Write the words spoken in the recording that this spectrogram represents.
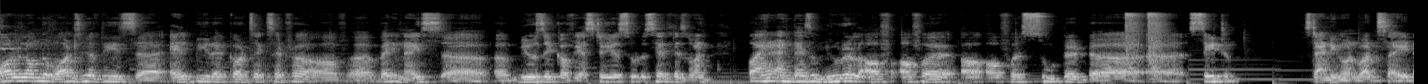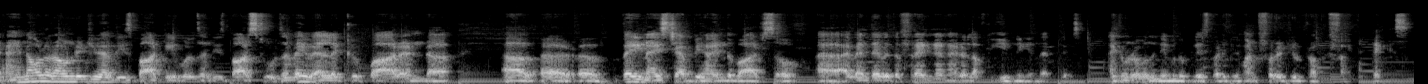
all along the walls, you have these uh, LP records, etc., of uh, very nice uh, uh, music of yesteryear. So to say, there's one Oh, and there's a mural of of a of a suited uh, uh, Satan standing on one side, and all around it you have these bar tables and these bar stools, a very well equipped bar, and uh, uh, uh, uh very nice chap behind the bar. So I went there with a friend and had a lovely evening in that place. I don't remember the name of the place, but if you hunt for it, you'll probably find it. I guess.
